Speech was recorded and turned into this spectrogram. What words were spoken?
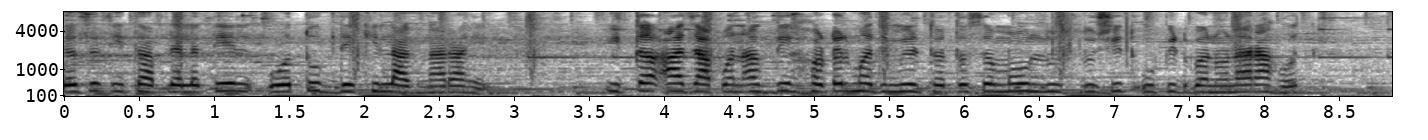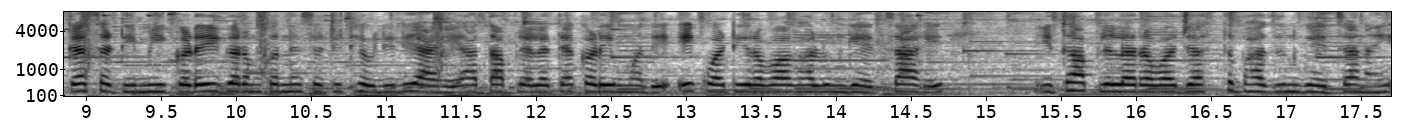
तसंच इथं आपल्याला तेल व तूप देखील लागणार आहे. इथं आज आपण अगदी हॉटेलमध्ये मिळतं तसं मऊ लुसलुशीत उपीट बनवणार आहोत. त्यासाठी मी कढई गरम करण्यासाठी ठेवलेली आहे. आता आपल्याला त्या कढईमध्ये एक वाटी रवा घालून घ्यायचा आहे. इथं आपल्याला रवा जास्त भाजून घ्यायचा नाही.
